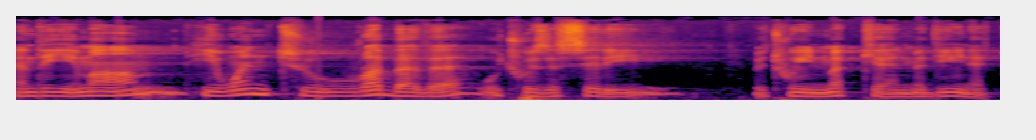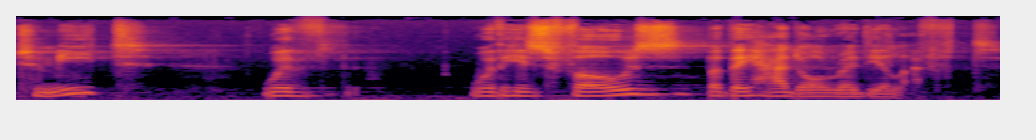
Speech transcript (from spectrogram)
and the Imam, he went to Rabada, which was a city between Mecca and Medina, to meet with, with his foes, but they had already left.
